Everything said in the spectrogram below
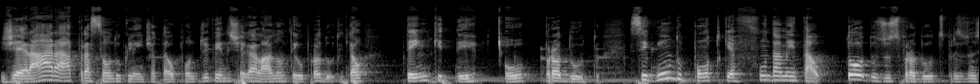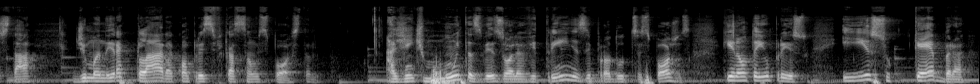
gerar a atração do cliente até o ponto de venda e chegar lá não ter o produto. Então, tem que ter o produto. Segundo ponto que é fundamental, todos os produtos precisam estar de maneira clara com a precificação exposta. A gente muitas vezes olha vitrines e produtos expostos que não têm o preço. E isso quebra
